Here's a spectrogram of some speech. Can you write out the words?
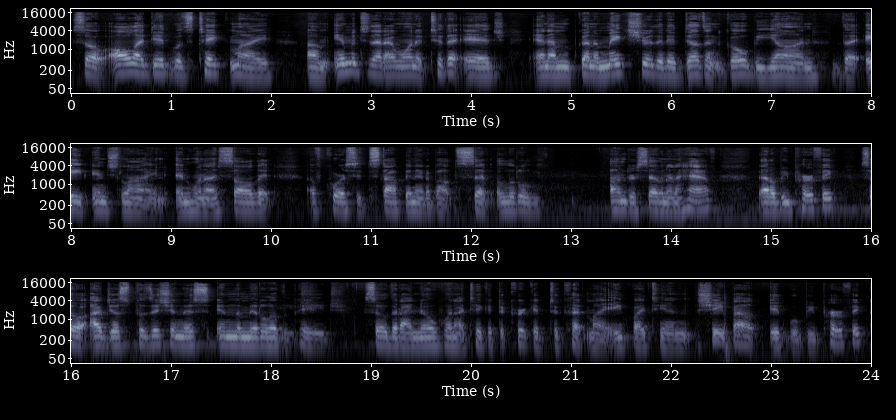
so all I did was take my um, image that I wanted to the edge and I'm going to make sure that it doesn't go beyond the 8 inch line. And when I saw that of course it's stopping at about seven, a little under seven and a half that'll be perfect. So I just position this in the middle of the page. so that I know when I take it to Cricut to cut my 8 by 10 shape out, it will be perfect.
